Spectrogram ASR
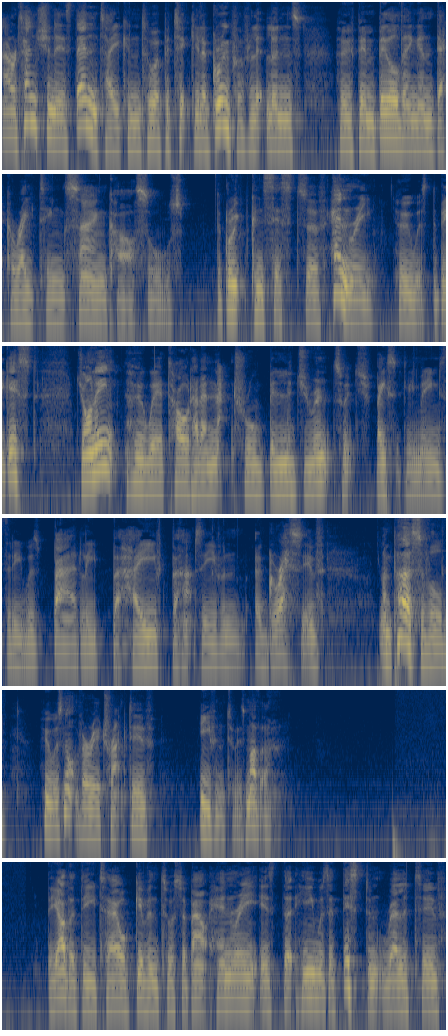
Our attention is then taken to a particular group of little uns who've been building and decorating sandcastles. The group consists of Henry, who was the biggest, Johnny, who we're told had a natural belligerence, which basically means that he was badly behaved, perhaps even aggressive, and Percival, who was not very attractive, even to his mother. The other detail given to us about Henry is that he was a distant relative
